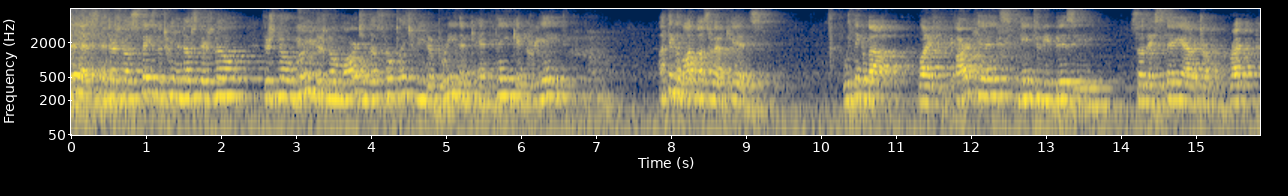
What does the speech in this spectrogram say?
this and there's no space between the notes, there's no, there's no room, there's no margin, there's no place for you to breathe and, and think and create. I think a lot of us who have kids, we think about like our kids need to be busy so they stay out of trouble, right?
